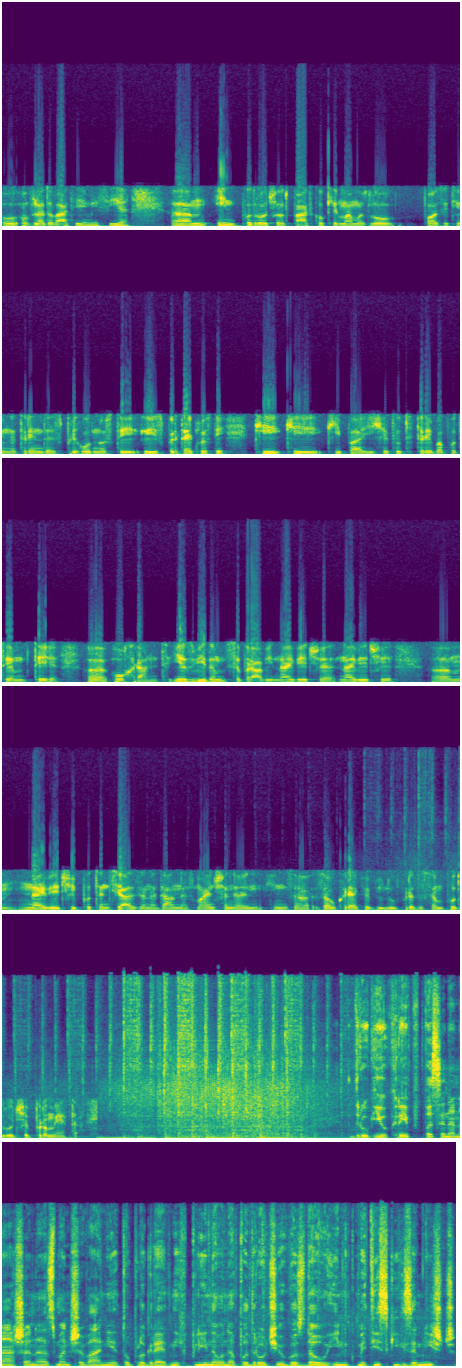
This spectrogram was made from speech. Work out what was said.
obvladovati emisije um, in področje odpadkov, kjer imamo zelo pozitivne trende iz prihodnosti, iz preteklosti, ki, ki, ki pa jih je tudi treba potem te uh, ohraniti. Jaz vidim, se pravi, največje, največji, um, največji potencial za nadaljne zmanjšanje in, in za, za ukrepe bi bil predvsem področje prometa. Drugi ukrep pa se nanaša na zmanjševanje toplogrednih plinov na področju gozdov in kmetijskih zemljišč.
